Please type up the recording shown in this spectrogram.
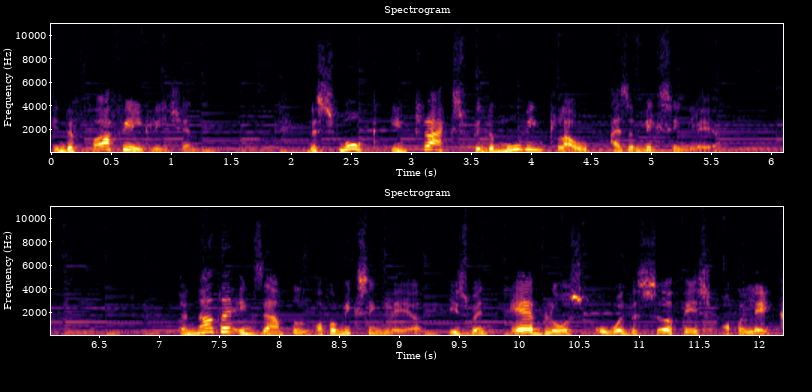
in the far field region, the smoke interacts with the moving cloud as a mixing layer. Another example of a mixing layer is when air blows over the surface of a lake.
